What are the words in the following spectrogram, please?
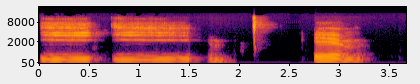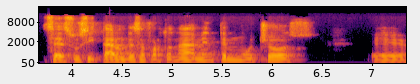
y, y em, se suscitaron desafortunadamente muchos, eh,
